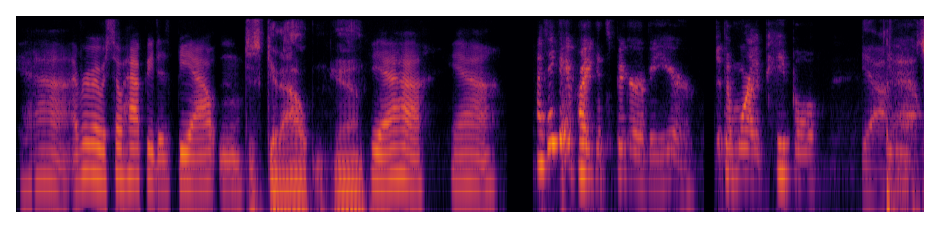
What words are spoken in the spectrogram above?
Yeah, everybody was so happy to be out and Just get out. Yeah. yeah, yeah. I think it probably gets bigger every year. The more the people Yeah. you know, That's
